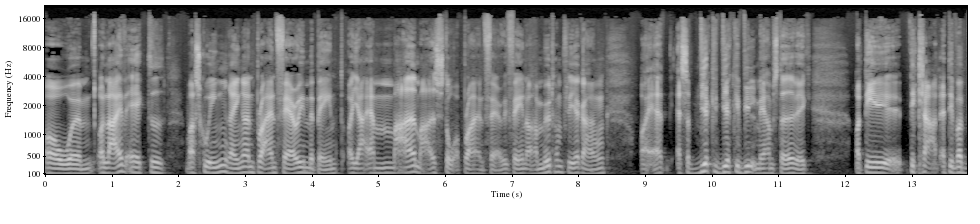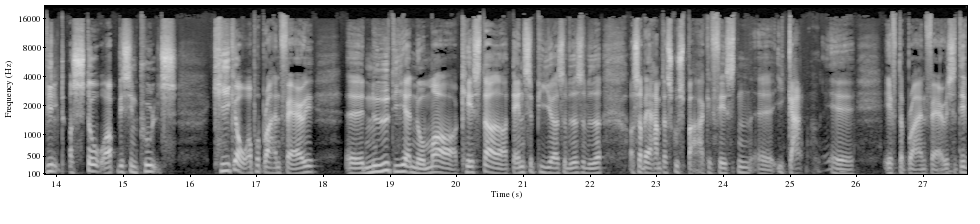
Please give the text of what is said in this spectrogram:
og, øhm, og live-actet var sgu ingen ringer end Brian Ferry med band. Og jeg er meget, meget stor Brian Ferry-fan, og har mødt ham flere gange, og er altså virkelig, virkelig vild med ham stadigvæk. Og det, det er klart, at det var vildt at stå op ved sin puls, kigge over på Brian Ferry, øh, nyde de her numre og orkester og dansepiger osv. osv. Og så være ham, der skulle sparke festen øh, i gang øh, efter Brian Ferry. Så det,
